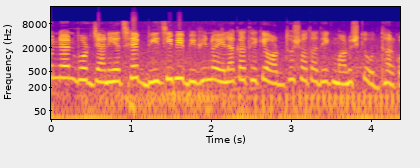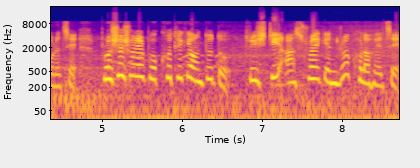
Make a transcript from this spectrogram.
উন্নয়ন বোর্ড জানিয়েছে বিজিবি বিভিন্ন এলাকা থেকে অর্ধ শতাধিক মানুষকে উদ্ধার করেছে। প্রশাসনের পক্ষ থেকে অন্তত ত্রিশটি আশ্রয় কেন্দ্র খোলা হয়েছে।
